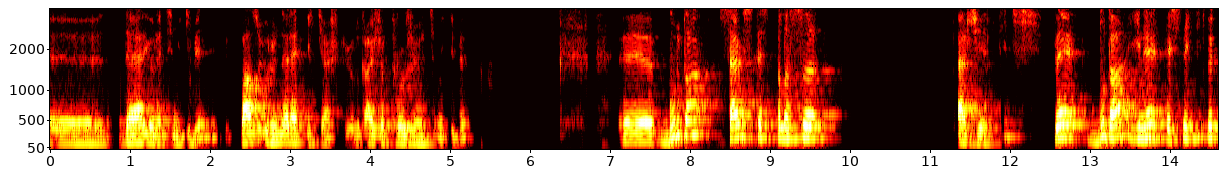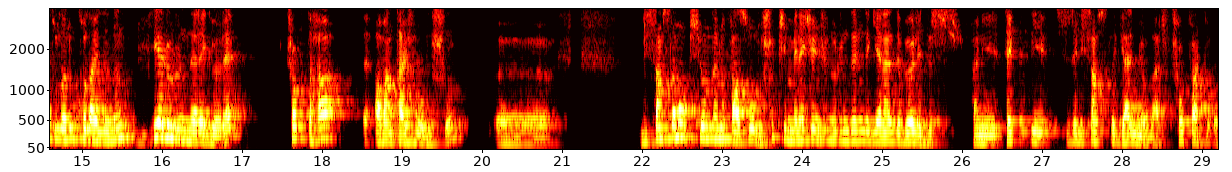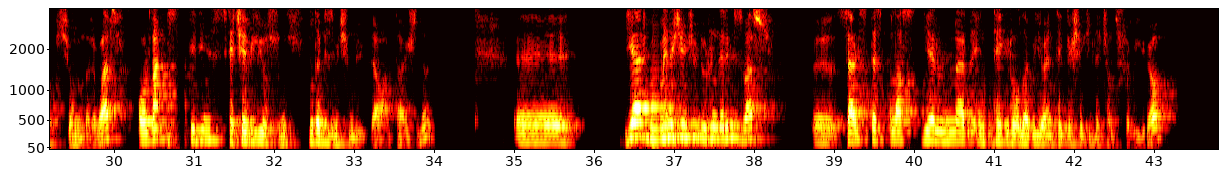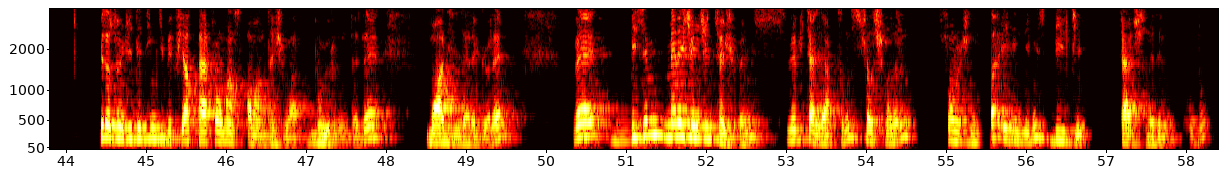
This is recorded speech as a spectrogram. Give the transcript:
değer yönetimi gibi bazı ürünlere ihtiyaç duyuyorduk. Ayrıca proje yönetimi gibi. E, burada Service Test Plus'ı tercih ettik. Ve bu da yine esneklik ve kullanım kolaylığının diğer ürünlere göre çok daha avantajlı oluşu. Lisanslama opsiyonlarının fazla oluşu ki Manage ürünlerinde genelde böyledir. Hani tek bir size lisansla gelmiyorlar. Çok farklı opsiyonları var. Oradan istediğinizi seçebiliyorsunuz. Bu da bizim için büyük bir avantajlı. Ee, diğer Manage ürünlerimiz var. Ee, Service Desk Plus diğer ürünlerde entegre olabiliyor, entegre şekilde çalışabiliyor. Biraz önce dediğim gibi fiyat performans avantajı var bu üründe de muadillere göre. Ve bizim Manage tecrübemiz ve Vital yaptığımız çalışmaların sonucunda edindiğimiz bilgi tercih nedenimiz oldu.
